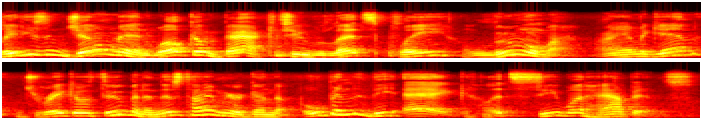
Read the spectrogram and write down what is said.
Ladies and gentlemen, welcome back to Let's Play Loom. I am again Draco Thuban, and this time we are going to open the egg. Let's see what happens.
